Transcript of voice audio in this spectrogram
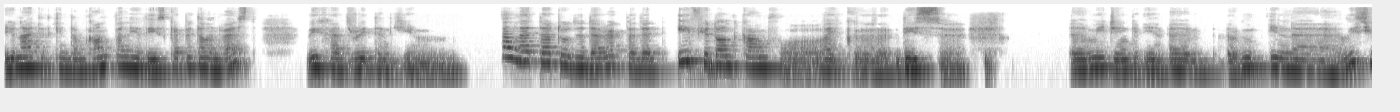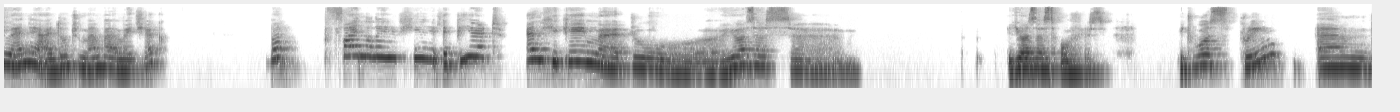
United Kingdom company, this Capital Invest. We had written him a letter to the director that if you don't come for like uh, this uh, uh, meeting in uh, in uh, Lithuania, I don't remember. I may check. But finally, he appeared and he came uh, to Josa's Josa's office. It was spring, and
